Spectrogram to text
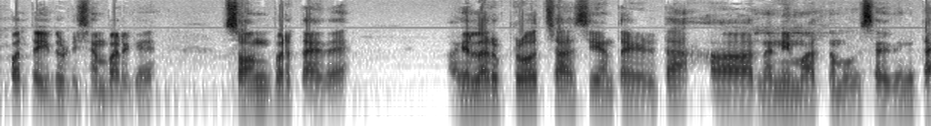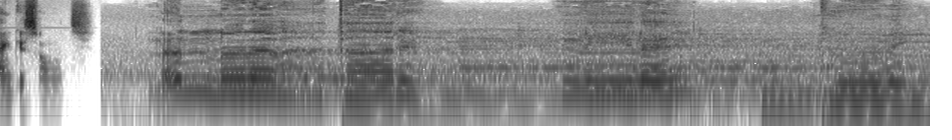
ಇಪ್ಪತ್ತೈದು ಡಿಸೆಂಬರ್ಗೆ ಸಾಂಗ್ ಬರ್ತಾ ಇದೆ. ಎಲ್ಲರೂ ಪ್ರೋತ್ಸಾಹಿಸಿ ಅಂತ ಹೇಳ್ತಾ ನನ್ನ ಈ ಮಾತನ್ನ ಮುಗಿಸ್ತಾ ಇದ್ದೀನಿ. ಥ್ಯಾಂಕ್ ಯು ಸೊ ಮಚ್ ನನ್ನ ನೀನೇ ಭೂಮಿ.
